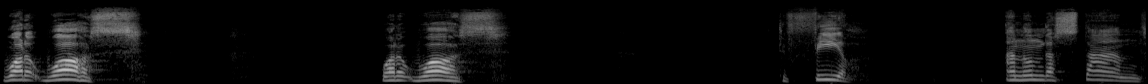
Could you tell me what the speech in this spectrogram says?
what it was. What it was to feel and understand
